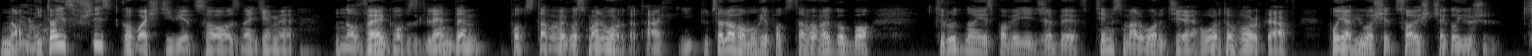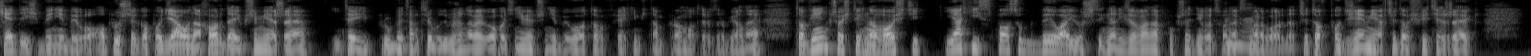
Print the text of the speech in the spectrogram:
No, No. i to jest wszystko właściwie, co znajdziemy nowego względem podstawowego Small Worlda, tak? I tu celowo mówię podstawowego, bo trudno jest powiedzieć, żeby w tym Small Worldzie, World of Warcraft, pojawiło się coś, czego już kiedyś by nie było. Oprócz tego podziału na Horda i Przymierze i tej próby tam trybu drużynowego, choć nie wiem, czy nie było to w jakimś tam promo też zrobione, to większość tych nowości w jakiś sposób była już sygnalizowana w poprzednich odsłonach Mhm. Small Worlda. Czy to w podziemiach, czy to w świecie rzek.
